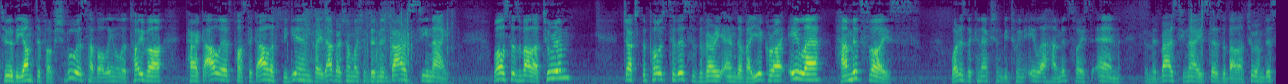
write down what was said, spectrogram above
to the Yomtiv of Shavuos, Habalein Latoiva, Parak Aleph, Pasuk Aleph begins, Vaidaber Shamash b'midbar Sinai. Well, says Balaturim, Juxtaposed to this is the very end of Vayikra, Eila Hamitzvahs. What is the connection between Eila Hamitzvahs and the Midbar Sinai? Says the Balaturim, this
